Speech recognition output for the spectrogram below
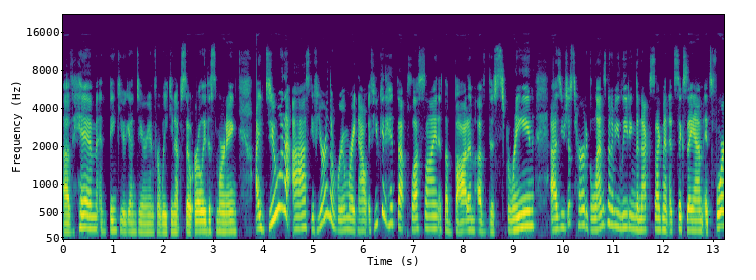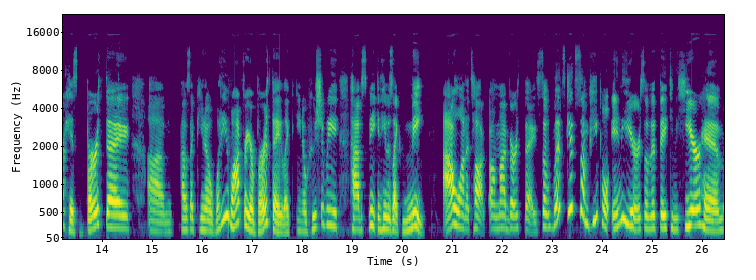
of him. And thank you again, Darian, for waking up so early this morning. I do want to ask if you're in the room right now, if you can hit that plus sign at the bottom of the screen. As you just heard, Glenn's going to be leading the next segment at 6 a.m. It's for his birthday um, I was like, you know, what do you want for your birthday? Like, you know, who should we have speak? And he was like, me. I want to talk on my birthday. So let's get some people in here so that they can hear him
